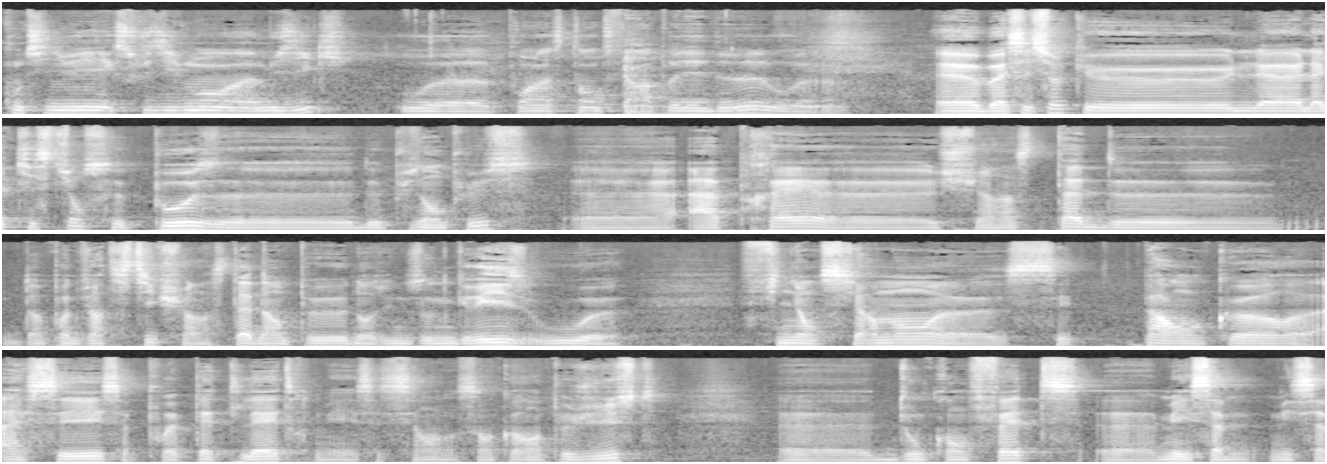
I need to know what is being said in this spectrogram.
continuer exclusivement euh, musique ou euh, pour l'instant de faire un peu des deux bah, C'est sûr que la, question se pose de plus en plus. après, je suis à un stade, d'un point de vue artistique, je suis à un stade un peu dans une zone grise où financièrement, c'est pas encore assez, ça pourrait peut-être l'être, mais c'est encore un peu juste. donc en fait, mais ça, mais ça,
